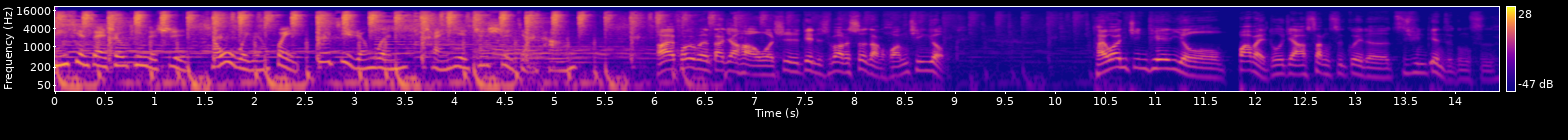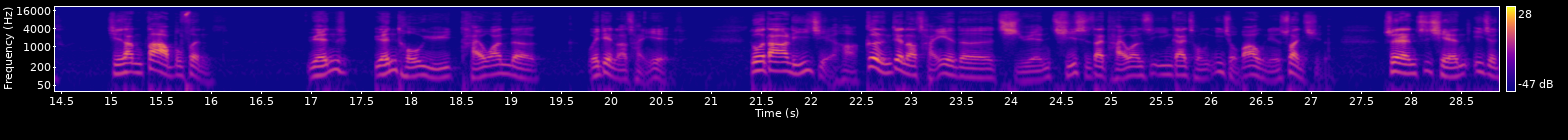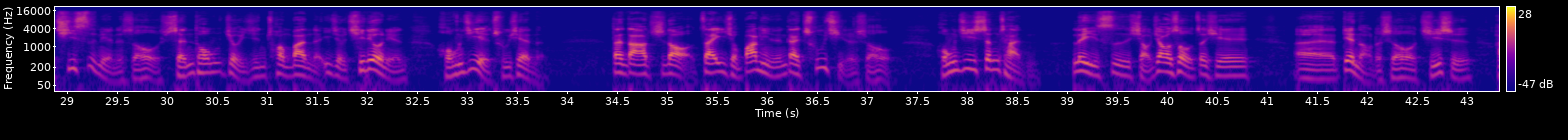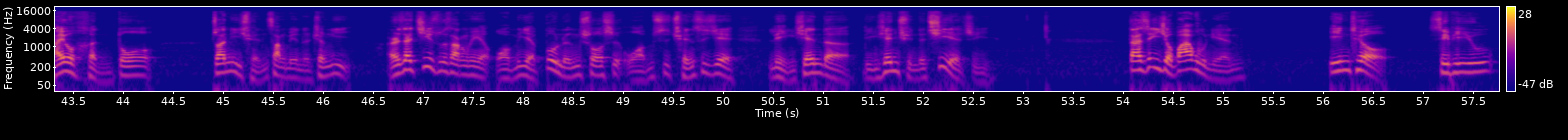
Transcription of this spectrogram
您现在收听的是侨务委员会科技人文产业知识讲堂。嗨，朋友们，大家好，我是电子时报的社长黄清勇。台湾今天有八百多家上市柜的资讯电子公司，其实他们大部分源源头于台湾的微电脑产业。如果大家理解哈，个人电脑产业的起源，其实在台湾是应该从一九八五年算起的。虽然之前一九七四年的时候，神通就已经创办了，一九七六年宏基也出现了，但大家知道，在一九八零年代初期的时候，宏基生产类似小教授这些呃电脑的时候，其实还有很多专利权上面的争议，而在技术上面，我们也不能说是我们是全世界领先的领先群的企业之一。但是，一九八五年，Intel CPU，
